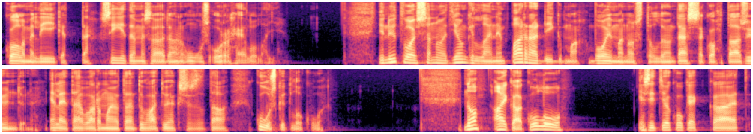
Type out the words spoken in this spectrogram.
kolme liikettä, siitä me saadaan uusi urheilulaji. Ja nyt voisi sanoa, että jonkinlainen paradigma voimanostolle on tässä kohtaa syntynyt. Eletään varmaan jotain 1960-lukua. No, aikaa kuluu, ja sitten joku kekkaa, että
